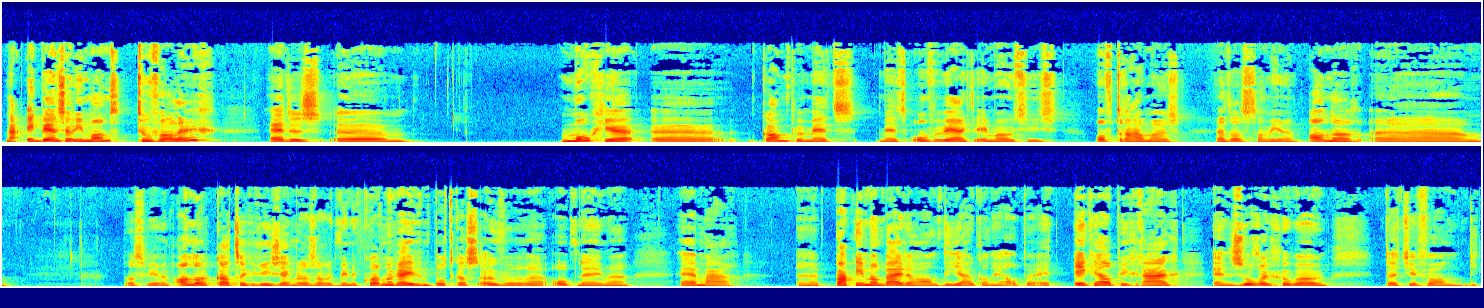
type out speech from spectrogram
Nou, ik ben zo iemand, toevallig. Hè, dus um, mocht je uh, kampen met, met onverwerkte emoties of trauma's, dat is dan weer een ander. Uh, dat is weer een andere categorie, zeg maar. Daar zal ik binnenkort nog even een podcast over opnemen. Hè, maar uh, pak iemand bij de hand die jou kan helpen. Ik help je graag en zorg gewoon dat je van die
